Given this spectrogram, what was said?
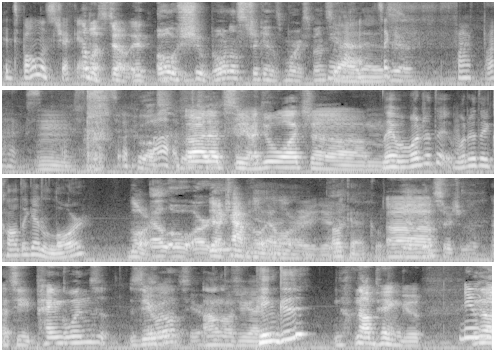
It's boneless chicken. No, but still, it. Oh shoot, boneless chicken is more expensive. Yeah, yeah, it it's is. like Yeah. Five bucks. Mm. So Who else? Who Uh, let's see. I do watch um. Wait, what are they? What are they called again? Lore? Lore. L O R E. Yeah, capital Yeah. L O R E. Yeah. Okay, cool. Yeah, Uh, gonna search them let's see. Penguins Zero. Penguins Zero. I don't know if you guys. Pingu? Not Pingu. New, no,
